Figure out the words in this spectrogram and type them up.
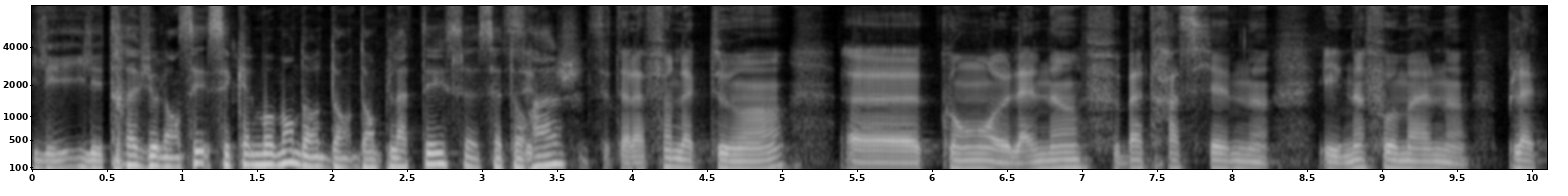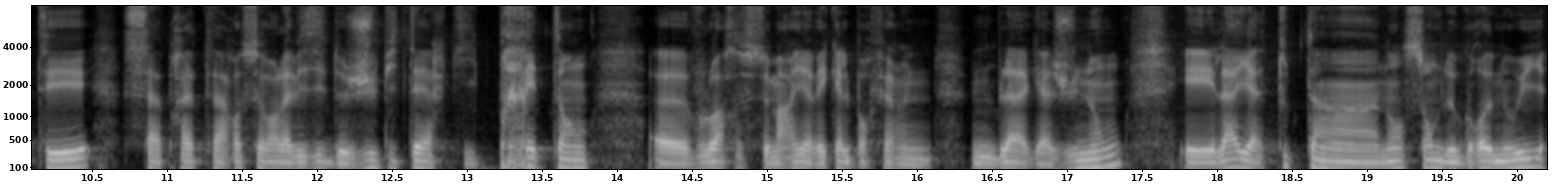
il est, il est très violent. C'est quel moment dans, dans, Platé, cet orage? C'est à la fin de l'acte 1, euh, quand euh, la nymphe batracienne et nymphomane Platé s'apprête à recevoir la visite de Jupiter qui prétend euh, vouloir se marier avec elle pour faire une, une, blague à Junon. Et là, il y a tout un ensemble de grenouilles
